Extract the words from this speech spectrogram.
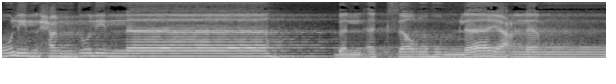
قل الحمد لله بل أكثرهم لا يعلمون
